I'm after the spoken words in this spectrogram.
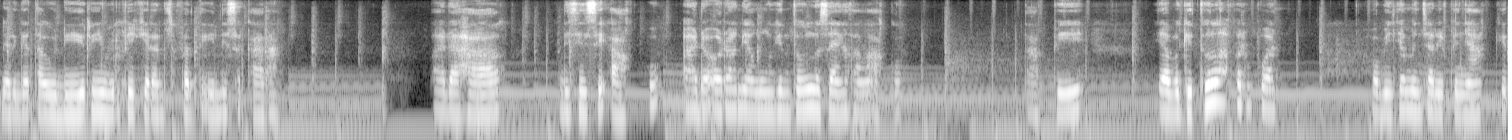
dan gak tahu diri berpikiran seperti ini sekarang. Padahal, di sisi aku, ada orang yang mungkin tulus sayang sama aku. Tapi, ya begitulah perempuan hobinya mencari penyakit.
